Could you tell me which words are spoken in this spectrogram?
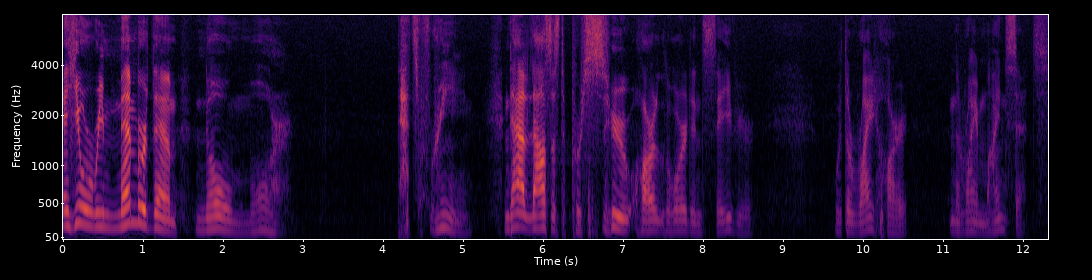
and He will remember them no more. That's freeing. And that allows us to pursue our Lord and Savior with the right heart and the right mindsets.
